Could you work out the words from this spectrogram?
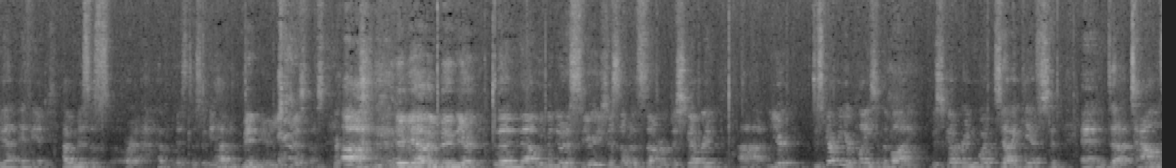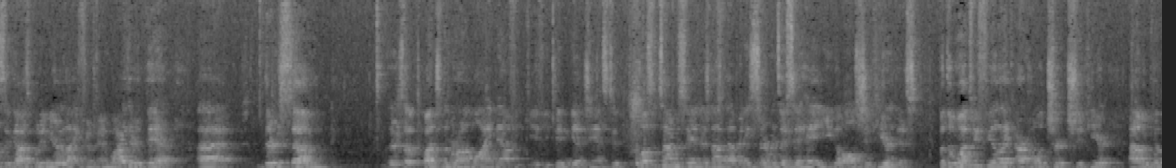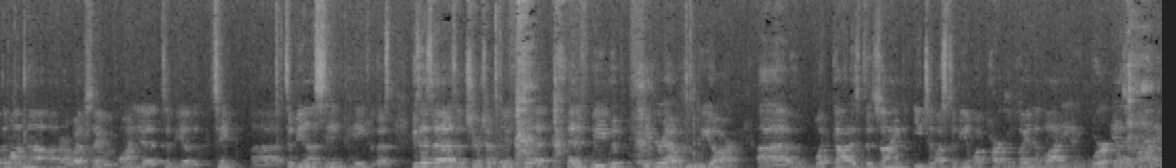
you, if you haven't missed us, or haven't missed us, if you haven't been here, you've missed us. Uh, if you haven't been here, then uh, we've been doing a series just over the summer of discovering uh, your discovering your place in the body, discovering what uh, gifts and, and uh, talents that God's put in your life and, and why they're there. Uh, there's um, there's a bunch of them are online now if you, if you didn't get a chance to. Most of the time I'm saying there's not that many sermons. I say, hey, you all should hear this. But the ones we feel like our whole church should hear, uh, we put them on, uh, on our website. We want you to, to be able to take uh, to be on the same page with us. Because as a, as a church, I really feel that, that if we would figure out who we are, uh, what God has designed each of us to be, and what part we play in the body, and work as a body,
